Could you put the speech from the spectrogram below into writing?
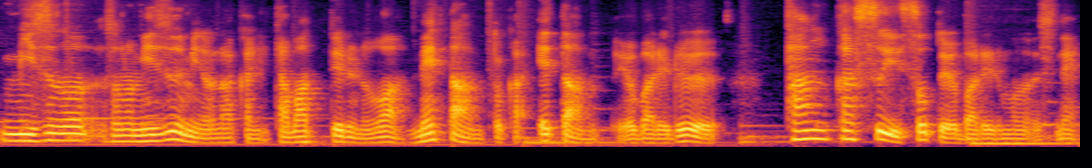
水の、その湖の中に溜まってるのはメタンとかエタンと呼ばれる炭化水素と呼ばれるものですね。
